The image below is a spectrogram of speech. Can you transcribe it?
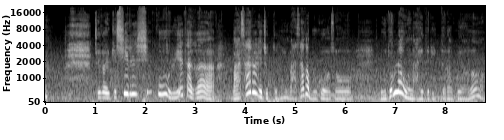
제가 이렇게 씨를 심고 위에다가 마사를 해줬더니 마사가 무거워서 못 올라온 아이들이 있더라고요.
